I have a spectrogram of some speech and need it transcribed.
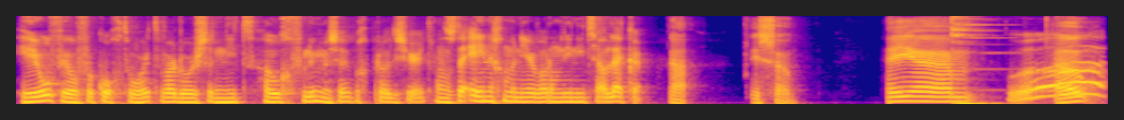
heel veel verkocht wordt, waardoor ze niet hoge volumes hebben geproduceerd. Want dat is de enige manier waarom die niet zou lekken. Is zo. hey, ehm? Oh.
